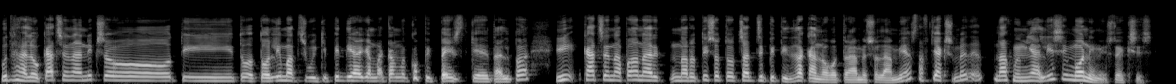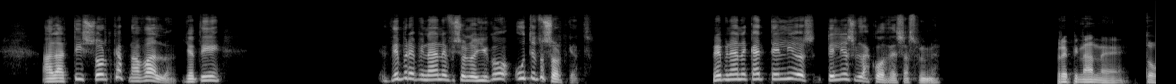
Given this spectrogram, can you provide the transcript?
ούτε θα λέω κάτσε να ανοίξω τη, το, το λίμα της Wikipedia για να κάνουμε copy-paste και τα λοιπά, ή κάτσε να πάω να, να ρωτήσω το chat GPT. Δεν θα κάνω εγώ τώρα μέσω λαμία, θα φτιάξουμε να έχουμε μια λύση μόνιμη στο εξής. Αλλά τι shortcut να βάλω, γιατί δεν πρέπει να είναι φυσιολογικό ούτε το shortcut. Πρέπει να είναι κάτι τελείως τελείως βλακώδες ας πούμε πρέπει να είναι το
